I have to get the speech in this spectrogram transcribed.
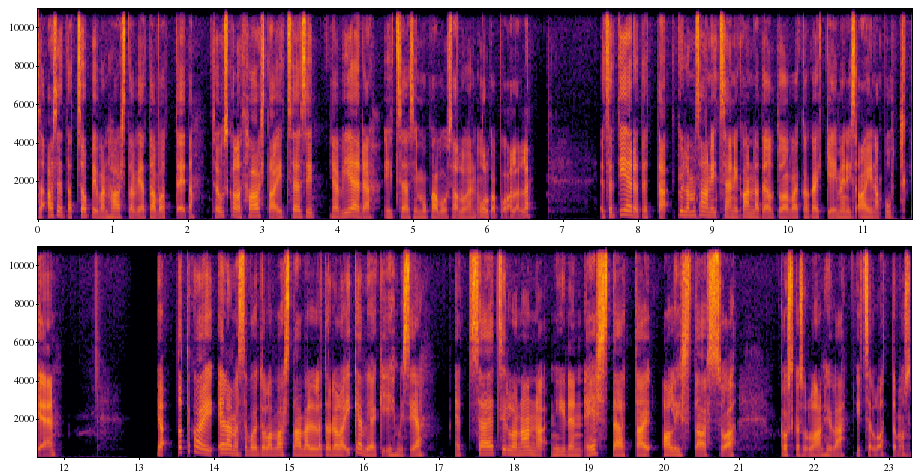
sä asetat sopivan haastavia tavoitteita. Sä uskallat haastaa itseäsi ja viedä itseäsi mukavuusalueen ulkopuolelle. Että sä tiedät, että kyllä mä saan itseäni kannateltua, vaikka kaikki ei menisi aina putkeen. Ja totta kai elämässä voi tulla vastaan välillä todella ikäviäkin ihmisiä, että sä et silloin anna niiden estää tai alistaa sua, koska sulla on hyvä itseluottamus.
